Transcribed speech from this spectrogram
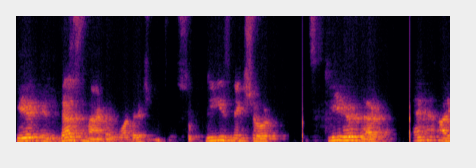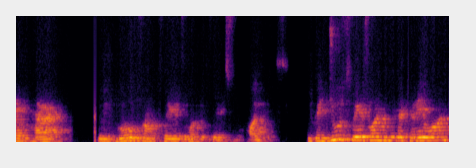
Here, it does matter what direction you use. So please make sure it's clear that ni hat will go from phase one to phase two always. You can choose phase one to be the gray one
